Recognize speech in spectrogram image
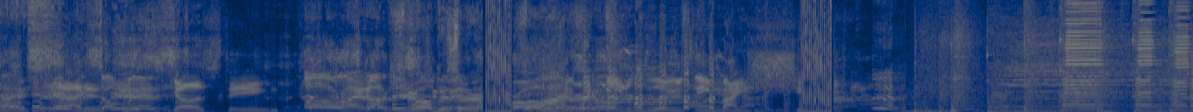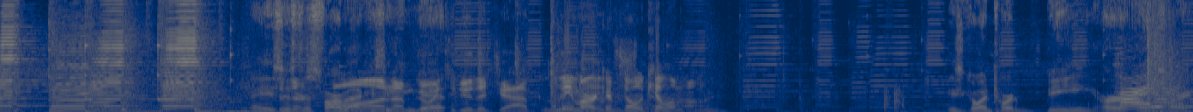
Nice. That is so pissed. disgusting. All right, I'm Well deserved. Well I deserved. would be losing my shit. Yeah, he's just as far back as he spawn, I'm going get. to do the jab. Let me mark him. Don't kill him. He's going toward B or A. Sorry.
